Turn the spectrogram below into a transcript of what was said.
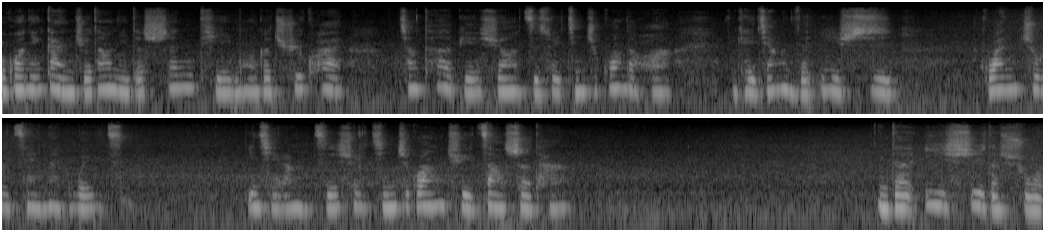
如果你感觉到你的身体某个区块将特别需要紫水晶之光的话，你可以将你的意识关注在那个位置，并且让紫水晶之光去照射它。你的意识的所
